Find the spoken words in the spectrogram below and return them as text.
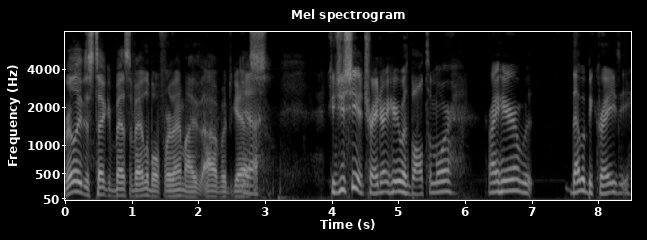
Really, just take the best available for them. I I would guess. Yeah. Could you see a trade right here with Baltimore? Right here, that would be crazy.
